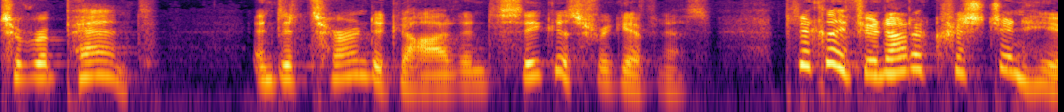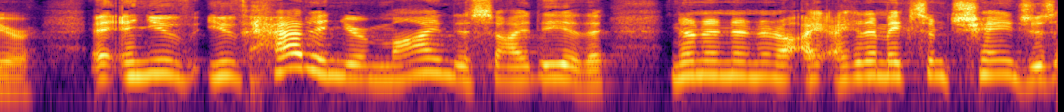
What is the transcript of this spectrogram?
to repent and to turn to God and to seek His forgiveness. Particularly if you're not a Christian here and, and you've, you've had in your mind this idea that, no, no, no, no, no, I, I got to make some changes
